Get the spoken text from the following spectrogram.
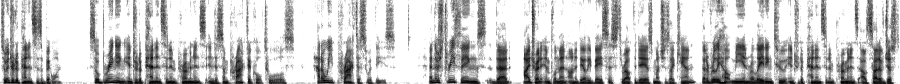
So interdependence is a big one. So bringing interdependence and impermanence into some practical tools, how do we practice with these? And there's three things that I try to implement on a daily basis throughout the day as much as I can that have really helped me in relating to interdependence and impermanence outside of just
